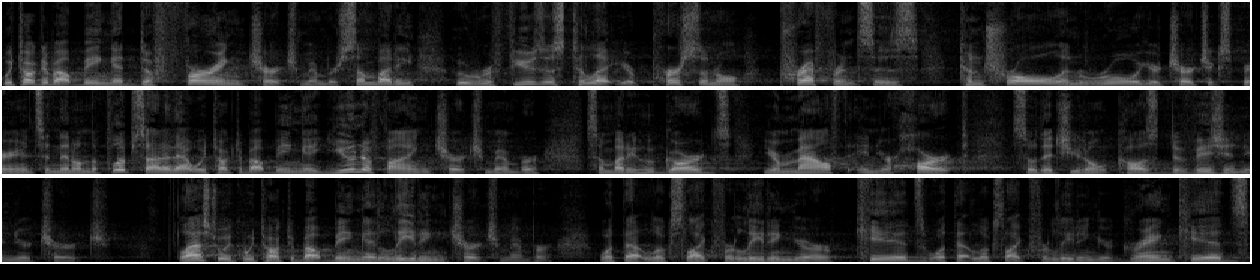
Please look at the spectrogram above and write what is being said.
We talked about being a deferring church member, somebody who refuses to let your personal preferences control and rule your church experience. And then on the flip side of that, we talked about being a unifying church member, somebody who guards your mouth and your heart so that you don't cause division in your church. Last week we talked about being a leading church member, what that looks like for leading your kids, what that looks like for leading your grandkids.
